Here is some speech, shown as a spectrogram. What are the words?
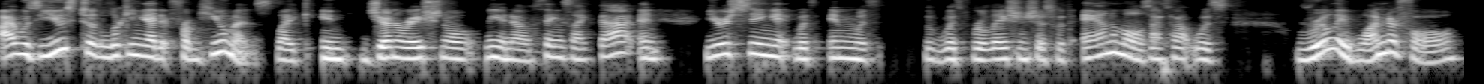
i was used to looking at it from humans like in generational you know things like that. And you're seeing it within with with relationships with animals i thought was really wonderful.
